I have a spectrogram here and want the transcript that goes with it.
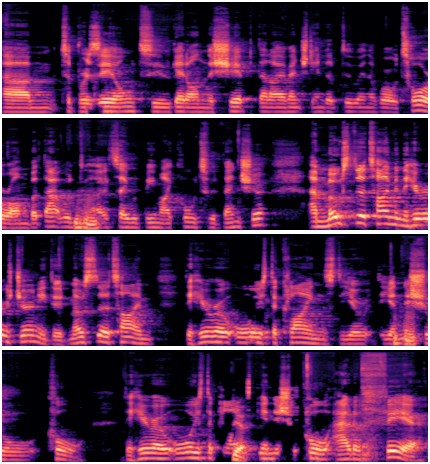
um, to Brazil to get on the ship that I eventually ended up doing a world tour on. But that would mm-hmm. I'd say would be my call to adventure. And most of the time in the hero's journey, dude, most of the time the hero always declines the the mm-hmm. initial mm-hmm. call. The hero always declines yeah. the initial call out of fear,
